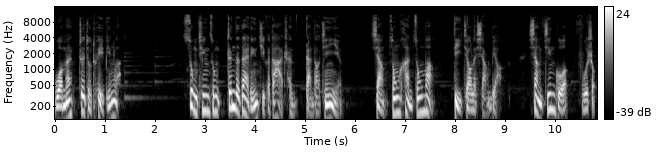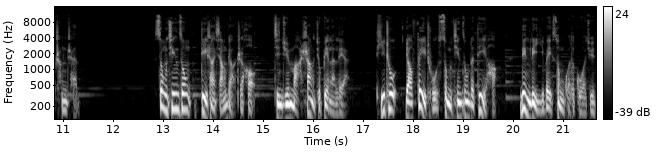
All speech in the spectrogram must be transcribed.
我们这就退兵了。”宋钦宗真的带领几个大臣赶到金营，向宗翰、宗望递交了降表，向金国俯首称臣。宋钦宗递上降表之后，金军马上就变了脸，提出要废除宋钦宗的帝号。另立一位宋国的国君。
